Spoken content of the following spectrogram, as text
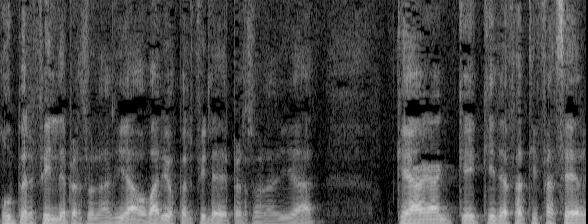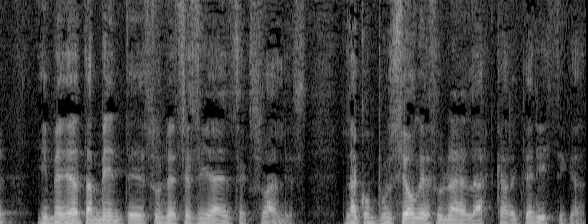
un perfil de personalidad o varios perfiles de personalidad que hagan que quiera satisfacer inmediatamente sus necesidades sexuales. La compulsión es una de las características,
